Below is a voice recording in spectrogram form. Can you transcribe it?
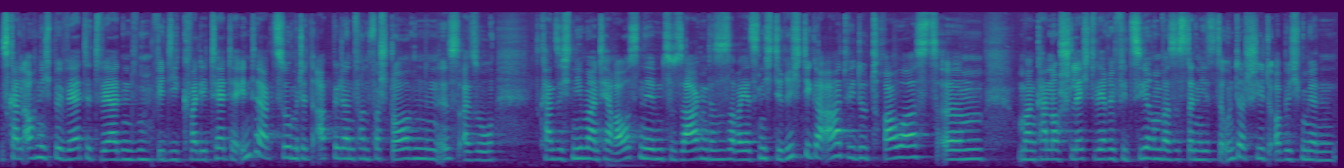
Es kann auch nicht bewertet werden, wie die Qualität der Interaktion mit den Abbildern von Verstorbenen ist. Also es kann sich niemand herausnehmen zu sagen, das ist aber jetzt nicht die richtige Art, wie du trauerst. Ähm, man kann auch schlecht verifizieren, was ist dann jetzt der Unterschied, ob ich mir ein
